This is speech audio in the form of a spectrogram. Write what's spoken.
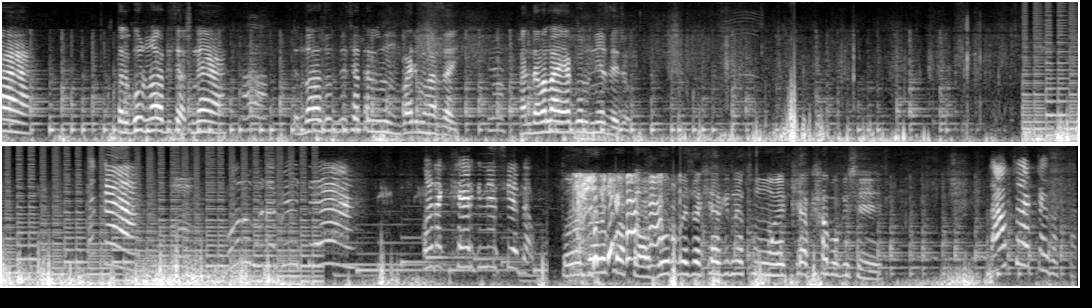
না তাহলে গরু নয়া দিছাস না? হ্যাঁ তো নয়া যদি দিছে তাহলে বাড়ি মহা না সন্ধ্যাবেলা এক গরু নিয়ে যাই রে কাকা গরু বড় পেয়েছে কটা খের কিনে সে দাও। তোর কথা গরু বেচে খেয়ার কিনে খেয়ার খাব কিসে? তাও তো একটা কথা।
